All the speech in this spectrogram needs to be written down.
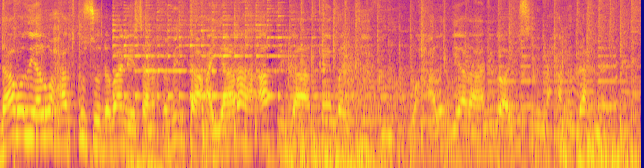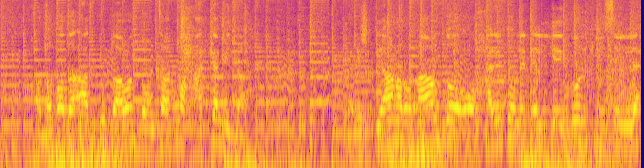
دابضي الوحد كسو دباني سانا فبنتا عيارها أفريكا كيبل كيكو. وحالة ديارة عنيقا يسلي محمد أحمد. فضبضا أدكو داوان دونتان وحا كاميدا كريشتيان رونالدو أو حاليتو لدلية قول كيسي لح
